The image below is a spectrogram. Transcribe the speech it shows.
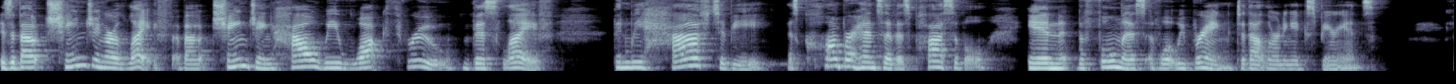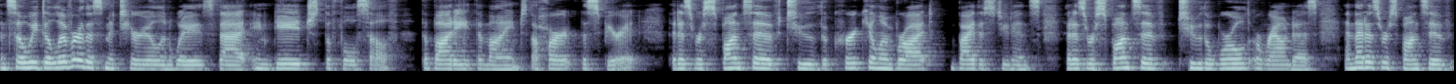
is about changing our life, about changing how we walk through this life, then we have to be as comprehensive as possible in the fullness of what we bring to that learning experience. And so we deliver this material in ways that engage the full self, the body, the mind, the heart, the spirit, that is responsive to the curriculum brought by the students, that is responsive to the world around us, and that is responsive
